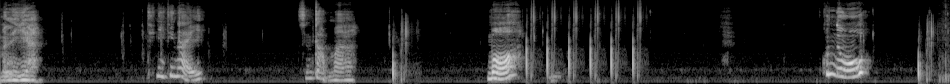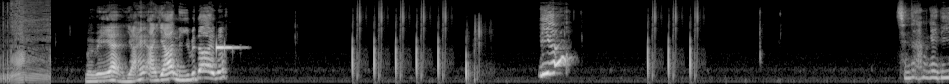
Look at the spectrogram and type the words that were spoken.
มาเรีย ที่นี่ที่ไหน ฉันกลับมา หมอ คุณหนู มาเรีย อย่าให้อาญาหนีไม่ได้นะ เดี๋ยว ฉันจะทำไงดี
